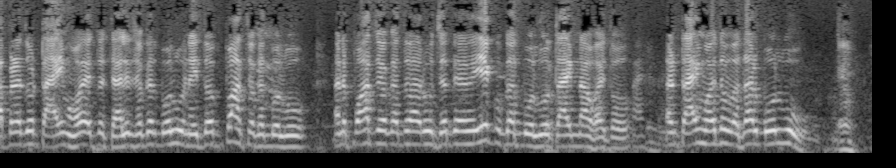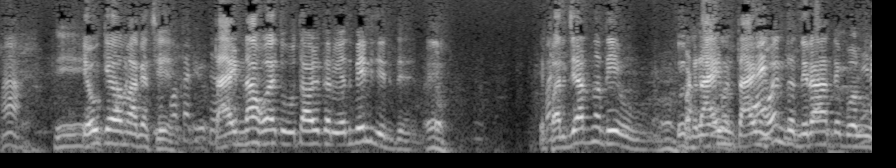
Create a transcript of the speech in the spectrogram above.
આપણે જો ટાઈમ હોય તો ચાલીસ વખત બોલવું નહીં તો પાંચ વખત બોલવું. અને પાંચ વખત વાળું છે તે એક વખત બોલવું ટાઈમ ના હોય તો. અને ટાઈમ હોય તો વધારે બોલવું. એમ. એવું કેવા માંગે છે. ટાઈમ ના હોય તો ઉતાવળ કરવી હોય તો બેની જ રીતે. એ ફરજિયાત નથી એવું. ટાઈમ ટાઈમ હોય ને તો નિરાંતે બોલવું.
